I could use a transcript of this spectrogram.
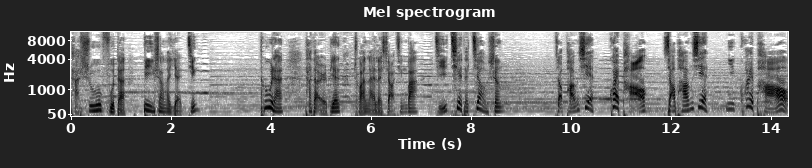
它舒服的闭上了眼睛。突然，它的耳边传来了小青蛙急切的叫声：“小螃蟹！”快跑，小螃蟹，你快跑！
